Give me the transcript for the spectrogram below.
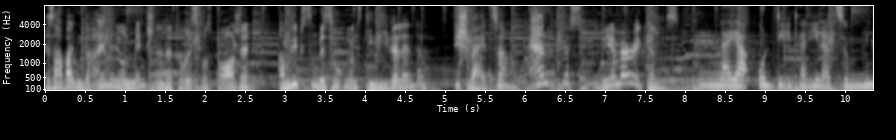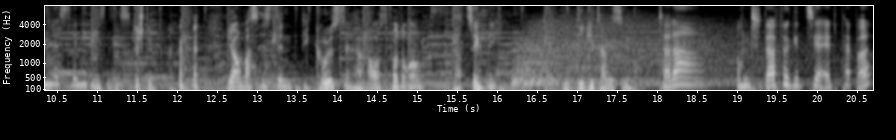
Es arbeiten drei Millionen Menschen in der Tourismusbranche. Am liebsten besuchen uns die Niederländer, die Schweizer and yes, the Americans. Naja, und die Italiener, zumindest wenn die Wiesen ist. Das stimmt. ja, und was ist denn die größte Herausforderung? Tatsächlich die Digitalisierung. Tada! Und dafür gibt es ja Ed Pepper.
